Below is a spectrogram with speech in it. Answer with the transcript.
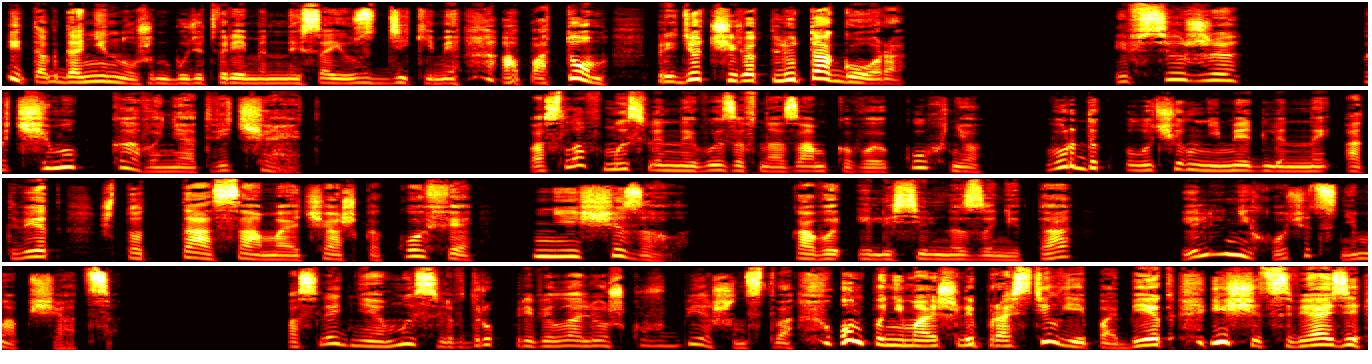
И тогда не нужен будет временный союз с дикими, а потом придет черед Лютогора. И все же, почему Кава не отвечает? Послав мысленный вызов на замковую кухню, Вордок получил немедленный ответ, что та самая чашка кофе не исчезала. Кава или сильно занята, или не хочет с ним общаться. Последняя мысль вдруг привела Лёшку в бешенство. Он, понимаешь ли, простил ей побег, ищет связи,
